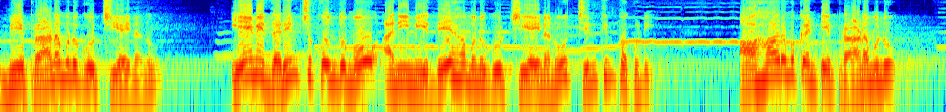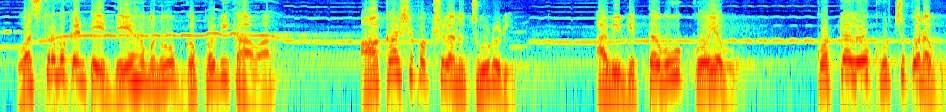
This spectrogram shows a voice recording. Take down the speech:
మీ ప్రాణమును గూర్చి అయినను ఏమి ధరించుకొందుమో అని మీ దేహమును గూర్చి అయినను చింతింపకుడి. ఆహారము కంటే ప్రాణమును వస్త్రము కంటే దేహమును గొప్పవి కావా? ఆకాశపక్షులను చూడుడి అవి విత్తవు కోయవు కొట్లలో కూర్చుకొనవు.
